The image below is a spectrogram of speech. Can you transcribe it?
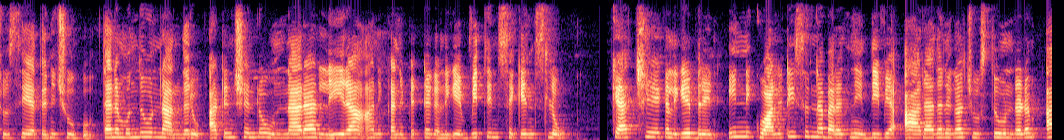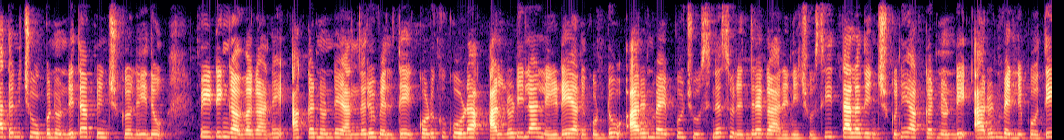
చూసి అతని చూపు. తన ముందు ఉన్న అందరూ అటెన్షన్లో ఉన్నారా లేరా అని కనిపెట్టగలిగే విత్ ఇన్ సెకండ్స్లో క్యాచ్ చేయగలిగే బ్రెయిన్. ఇన్ని క్వాలిటీస్ ఉన్న భరత్ని దివ్య ఆరాధనగా చూస్తూ ఉండడం అతని చూపు నుండి తప్పించుకోలేదు. మీటింగ్ అవ్వగానే అక్కడి నుండి అందరూ వెళ్తే కొడుకు కూడా అల్లుడిలా లేడే అనుకుంటూ అరుణ్ వైపు చూసిన సురేంద్ర గారిని చూసి తలదించుకుని అక్కడి నుండి అరుణ్ వెళ్ళిపోతే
